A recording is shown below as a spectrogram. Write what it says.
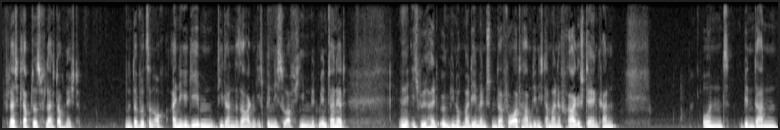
Vielleicht klappt es, vielleicht auch nicht. Ne, da wird es dann auch einige geben, die dann sagen, ich bin nicht so affin mit dem Internet. Ne, ich will halt irgendwie nochmal den Menschen da vor Ort haben, den ich da mal eine Frage stellen kann. Und bin dann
